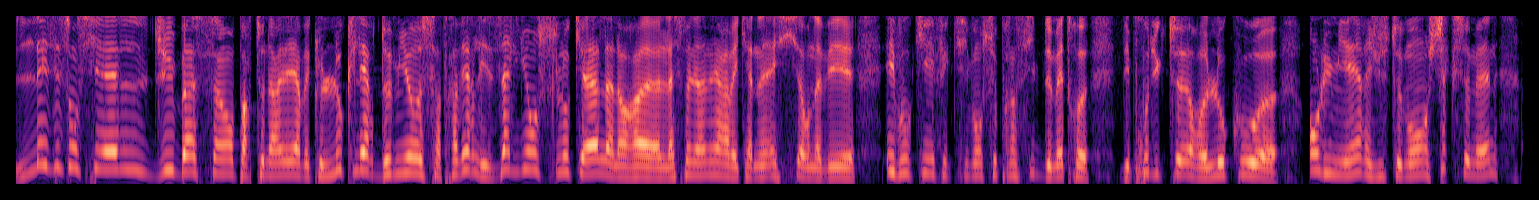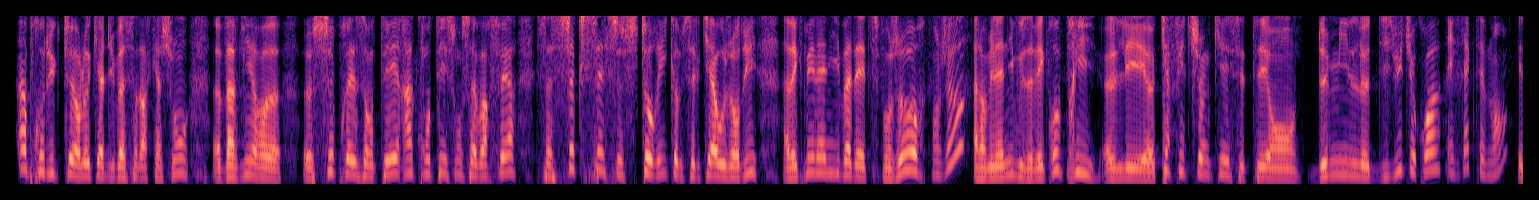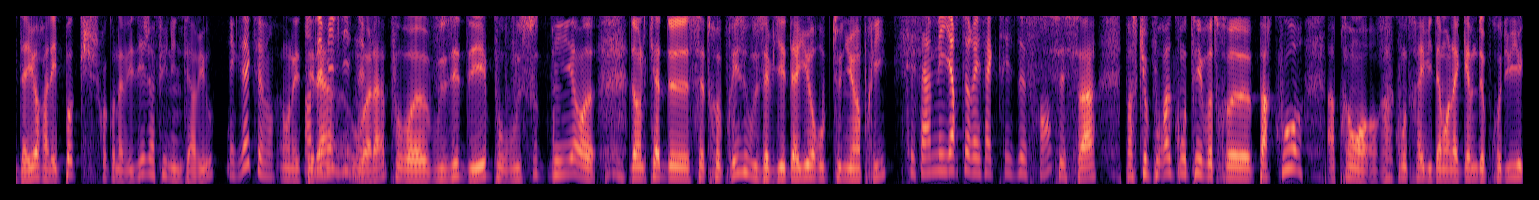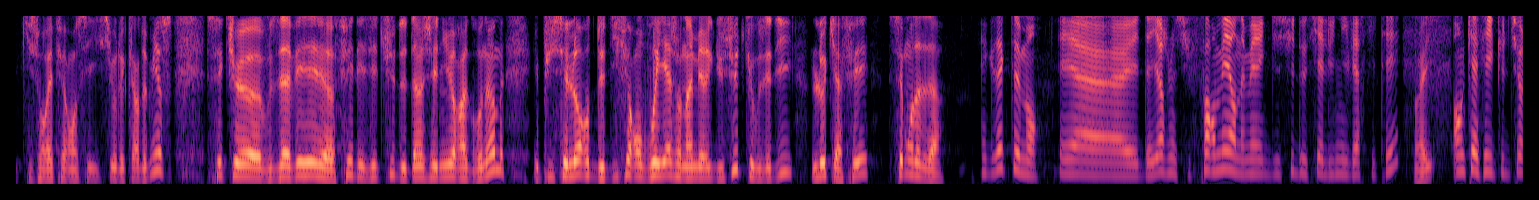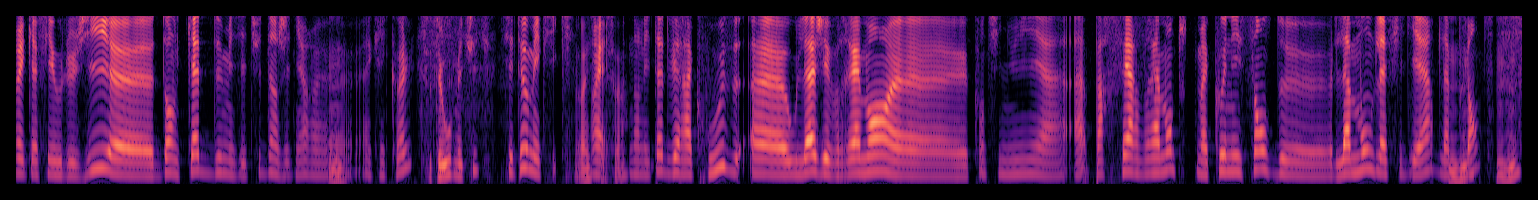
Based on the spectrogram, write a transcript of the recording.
Les essentiels du bassin en partenariat avec le Leclerc de Mios à travers les alliances locales. Alors euh, la semaine dernière avec Anaïs, on avait évoqué effectivement ce principe de mettre des producteurs locaux euh, en lumière et justement chaque semaine un producteur local du bassin d'Arcachon euh, va venir euh, euh, se présenter, raconter son savoir-faire, sa success story comme c'est le cas aujourd'hui avec Mélanie Badetz. Bonjour. Bonjour. Alors Mélanie, vous avez repris les cafés de Chunké, c'était en 2018 je crois. Exactement. Et d'ailleurs, à l'époque, je crois qu'on avait déjà fait une interview. Exactement. On était En là 2019. voilà, pour euh, vous aider, pour vous soutenir euh, dans le cadre de cette reprise où vous aviez d'ailleurs obtenu un prix. C'est ça, meilleure torréfactrice de France. C'est ça. Parce que pour raconter votre euh, parcours, après on racontera évidemment la gamme de produits qui sont référencés ici au Leclerc de Mios, c'est que vous avez fait des études d'ingénieur agronome et puis c'est lors de différents voyages en Amérique du Sud que vous avez dit le café, c'est mon dada. Exactement. Et, euh, et d'ailleurs, je me suis formée en Amérique du Sud aussi à l'université, Oui. en caféiculture et caféologie, euh, dans le cadre de mes études d'ingénieur euh, Mm. agricole. C'était où, Mexique? C'était au Mexique, Ouais, c'est ça. dans l'état de Veracruz, où là, j'ai vraiment continué à, à parfaire vraiment toute ma connaissance de, de l'amont de la filière, de la Mhm. plante. Mhm.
